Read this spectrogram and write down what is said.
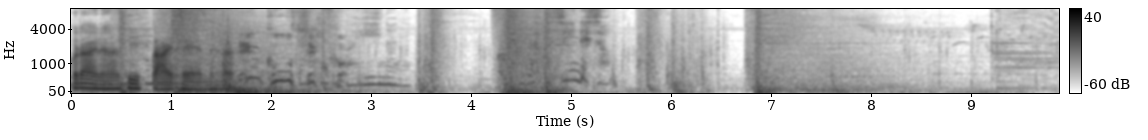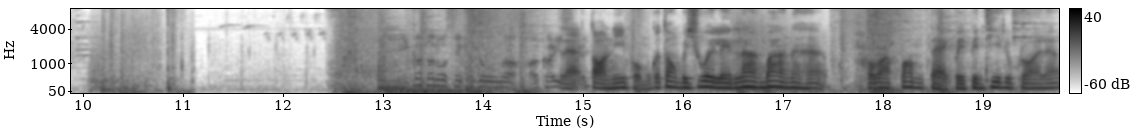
ก็ได้นะฮะ ที่ตายแทนนะฮะ และตอนนี้ผมก็ต้องไปช่วยเลนล่างบ้างนะฮะ เพราะว่าป้อมแตกไปเป็นที่เรียบร้อยแล้ว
